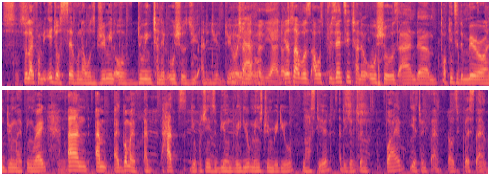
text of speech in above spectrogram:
So like from the age of seven, I was dreaming of doing Channel O shows. Do you do you, do you know Oh, yeah, Channel I O? yeah, I know Yeah, so I was I was presenting Channel O shows and um, talking to the mirror and doing my thing, right? And I'm I got my I had the opportunity to be on radio, mainstream radio last year at the age of 25. Yeah, 25. That was the first time.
